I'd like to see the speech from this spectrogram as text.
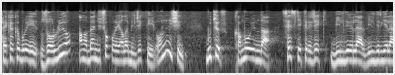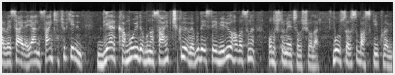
PKK burayı zorluyor ama bence çok orayı alabilecek değil. Onun için bu tür kamuoyunda ses getirecek bildiriler, bildirgeler vesaire yani sanki Türkiye'nin diğer kamuoyu da buna sahip çıkıyor ve bu desteği veriyor havasını oluşturmaya çalışıyorlar. Bu uluslararası baskıyı kurabilmek.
